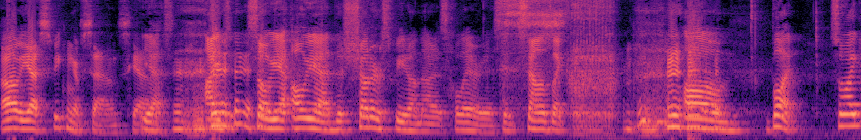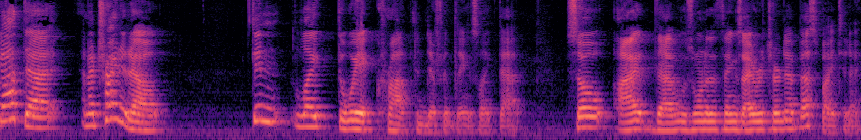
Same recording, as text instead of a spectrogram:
oh yeah. Speaking of sounds, yeah. Yes. I so yeah. Oh yeah. The shutter speed on that is hilarious. It sounds like. um, but so I got that and I tried it out. Didn't like the way it cropped and different things like that. So I that was one of the things I returned at Best Buy today.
